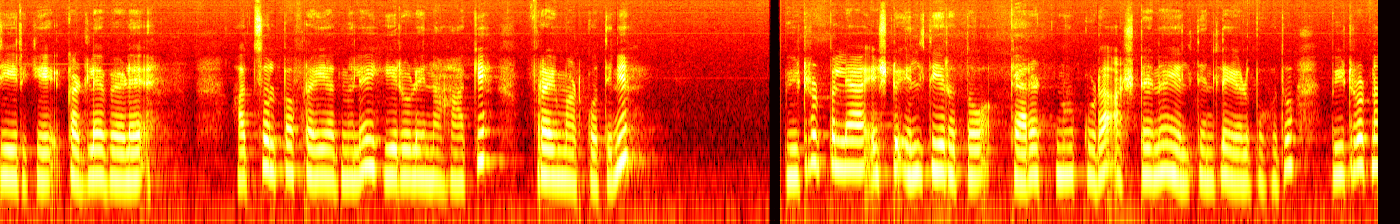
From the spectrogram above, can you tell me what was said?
ಜೀರಿಗೆ, ಕಡಲೆಬೇಳೆ, ಅದು ಸ್ವಲ್ಪ ಫ್ರೈ ಆದಮೇಲೆ ಈರುಳ್ಳಿನ ಹಾಕಿ ಫ್ರೈ ಮಾಡ್ಕೋತೀನಿ. ಬೀಟ್ರೂಟ್ ಪಲ್ಯ ಎಷ್ಟು ಎಲ್ತಿ ಇರುತ್ತೋ, ಕ್ಯಾರೆಟ್ನೂ ಕೂಡ ಅಷ್ಟೇ ಎಲ್ತಿ ಅಂತಲೇ ಹೇಳ್ಬಹುದು. ಬೀಟ್ರೂಟ್ನ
